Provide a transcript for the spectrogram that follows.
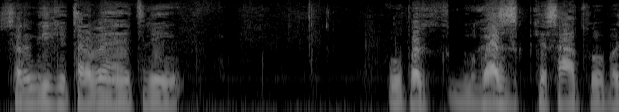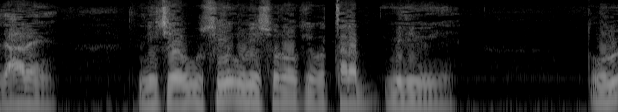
सरंगी की तरबें हैं इतनी, ऊपर गज के साथ वो बजा रहे हैं। नीचे उसी, उन्हीं सुरों की वो तरब मिली हुई है। तो उन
